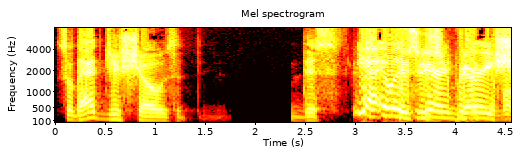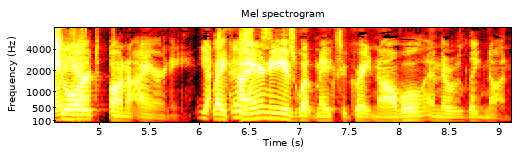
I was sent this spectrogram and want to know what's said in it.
So that just shows that this yeah it was very very short on irony. Yeah, like was. irony is what makes a great novel, and there was like none.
